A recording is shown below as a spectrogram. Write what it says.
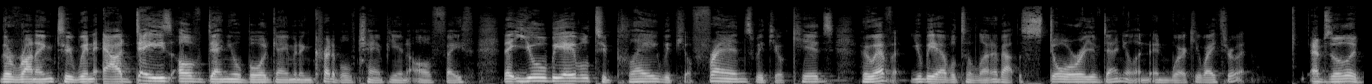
the running to win our Days of Daniel board game, an incredible champion of faith that you'll be able to play with your friends, with your kids, whoever. You'll be able to learn about the story of Daniel and, and work your way through it. Absolutely.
